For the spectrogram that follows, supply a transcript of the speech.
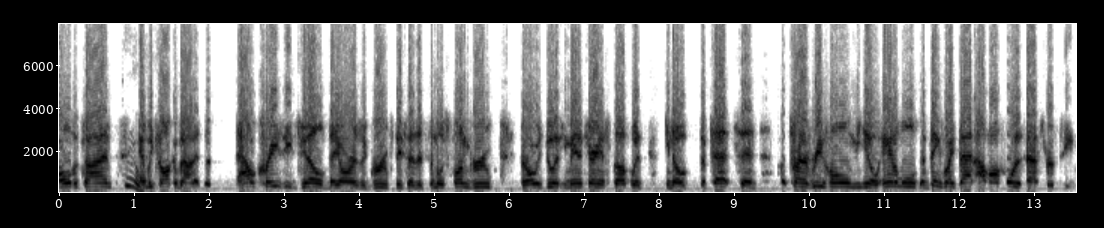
all the time, really? and we talk about it how crazy gelled they are as a group. They said it's the most fun group. They're always doing humanitarian stuff with, you know, the pets and trying to rehome, you know, animals and things like that. I'm all for this Astros team.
